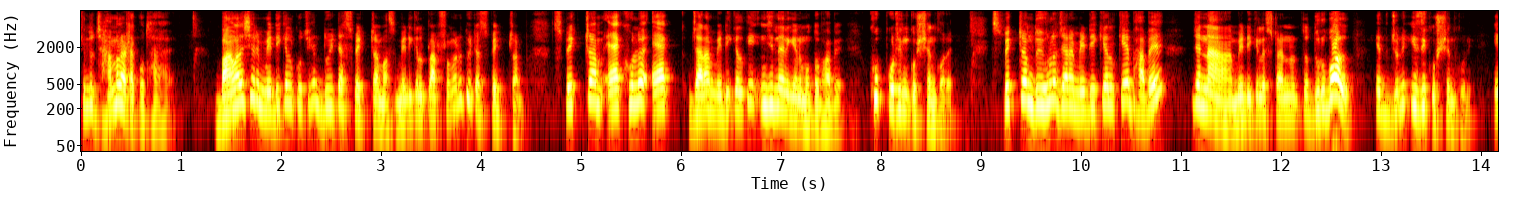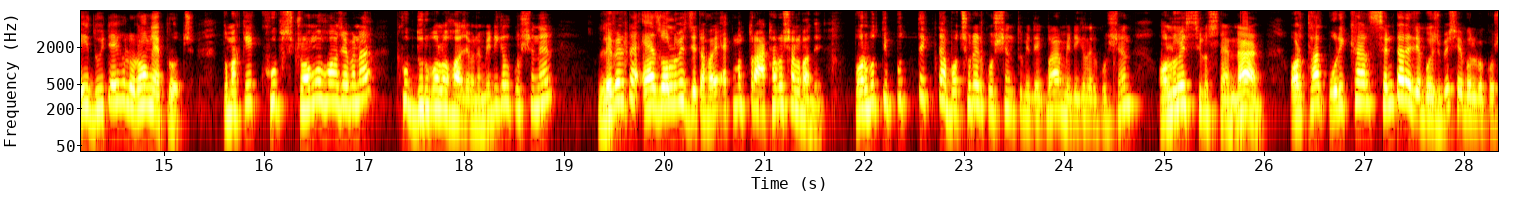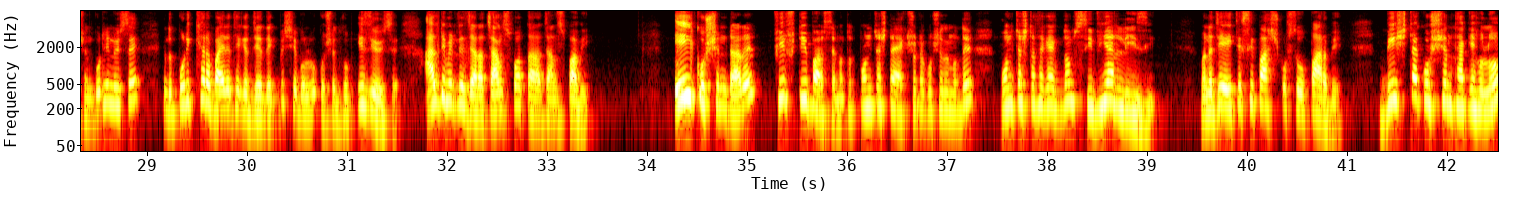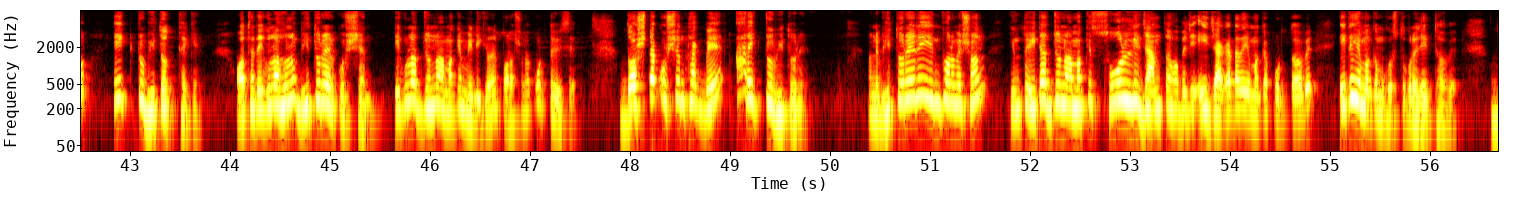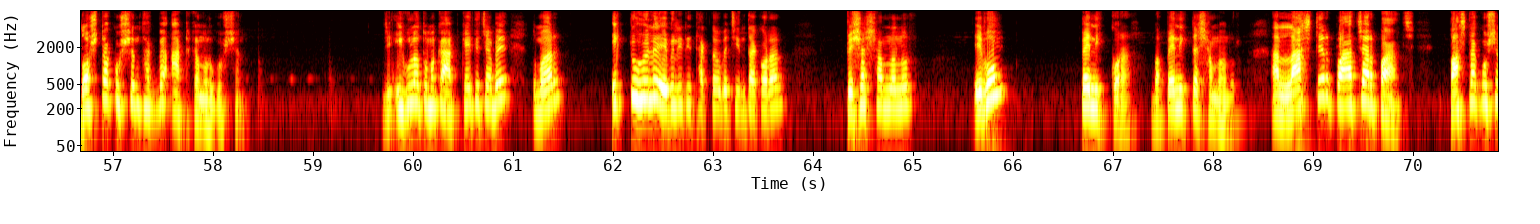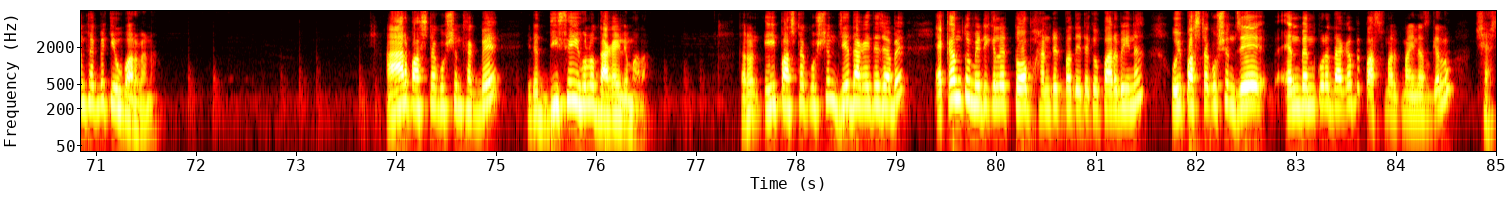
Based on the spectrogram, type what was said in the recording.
কিন্তু ঝামেলাটা কোথায় হয়? বাংলাদেশের মেডিকেল কোচিংয়ে দুইটা স্পেকট্রাম আছে। মেডিকেল প্ল্যাটফর্মের দুইটা স্পেকট্রাম স্পেকট্রাম এক হলো এক যারা মেডিকেলকে ইঞ্জিনিয়ারিংয়ের মতো ভাবে খুব কঠিন কোশ্চেন করে। স্পেকট্রাম দুই হলো যারা মেডিকেলকে ভাবে যে, না মেডিকেল স্ট্যান্ডার্ড তো দুর্বল, এর জন্য ইজি কোশ্চেন করি। এই দুইটাই হলো রং অ্যাপ্রোচ তোমাকে খুব স্ট্রংও হওয়া যাবে না, খুব দুর্বলও হওয়া যাবে না। মেডিকেল কোশ্চেনের লেভেলটা অ্যাজ অলওয়েজ যেটা হয়, একমাত্র আঠারো সাল বাদে। পরবর্তী প্রত্যেকটা বছরের কোশ্চেন তুমি দেখবা মেডিকেলের কোশ্চেন অলওয়েজ ছিল স্ট্যান্ডার্ড অর্থাৎ পরীক্ষার সেন্টারে যে বসবে, সে বলবে কোশ্চেন কঠিন হয়েছে কিন্তু পরীক্ষার বাইরে থেকে যে দেখবে, সে বলবে কোশ্চেন খুব ইজি হয়েছে আলটিমেটলি যারা চান্স পায়, তারা চান্স পাবে এই কোশ্চেনটার ফিফটি পার্সেন্ট অর্থাৎ পঞ্চাশটা, একশোটা কোশ্চেনের মধ্যে পঞ্চাশটা থেকে একদম সিভিয়ারলি ইজি মানে যে এইচএসসি পাস করছে, ও পারবে। বিশটা কোশ্চেন থাকে হলো একটু ভিতর থেকে। অর্থাৎ এগুলো হলো ভিতরের কোশ্চেন এগুলোর জন্য আমাকে মেডিকেলের পড়াশোনা করতে হয়েছে। দশটা কোশ্চেন থাকবে আর একটু ভিতরে। মানে ভিতরেরই ইনফরমেশন কিন্তু এটার জন্য আমাকে সোললি জানতে হবে যে এই জায়গাটাতেই আমাকে পড়তে হবে, এটাই আমাকে মুখস্থ করে যেতে হবে। দশটা কোশ্চেন থাকবে আটকানোর কোশ্চেন যে এগুলো তোমাকে আটকাইতে চাবে, তোমার একটু হলে এবিলিটি থাকতে হবে চিন্তা করার প্রেশার সামলানোর এবং প্যানিক করার বা প্যানিকটা সামলানোর। আর লাস্টের পাঁচ আর পাঁচ, পাঁচটা কোশ্চেন থাকবে কেউ পারবে না। আর পাঁচটা কোশ্চেন থাকবে, এটা দিসেই হলো দাগাইলে মারা। কারণ এই পাঁচটা কোশ্চেন যে দাগাইতে যাবে, একান্ত মেডিকেলের টপ হান্ড্রেড বাদে এটা কেউ পারবেই না। ওই পাঁচটা কোশ্চেন যে এন ব্যান করে দাগাবে, পাঁচ মার্ক মাইনাস গেল, শেষ।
